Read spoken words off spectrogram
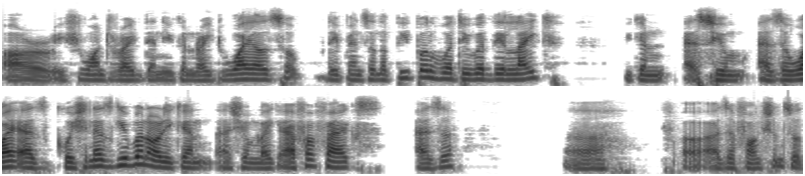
or if you want to write then you can write y also. Depends on the people whatever they like. You can assume as a y as question as given or you can assume like f of x as a uh, uh, as a function. So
